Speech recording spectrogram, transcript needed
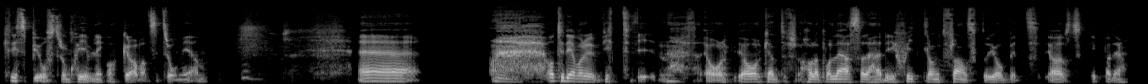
krispig ostronskivling och gravad citron igen. Eh, och till det var det vitt vin. Jag, ork, jag orkar inte hålla på och läsa det här, det är skitlångt franskt och jobbigt. Jag skippar det.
